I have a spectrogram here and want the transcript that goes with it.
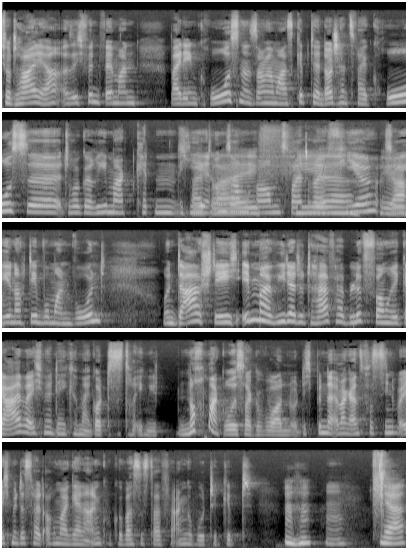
Total, ja. Also ich finde, wenn man bei den großen, also sagen wir mal, es gibt ja in Deutschland zwei große Drogeriemarktketten zwei, hier in drei, unserem Raum, zwei, vier, drei, vier, ja. so je nachdem, wo man wohnt. Und da stehe ich immer wieder total verblüfft vorm Regal, weil ich mir denke, mein Gott, das ist doch irgendwie noch mal größer geworden. Und ich bin da immer ganz fasziniert, weil ich mir das halt auch immer gerne angucke, was es da für Angebote gibt. Mhm. Hm. Ja,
